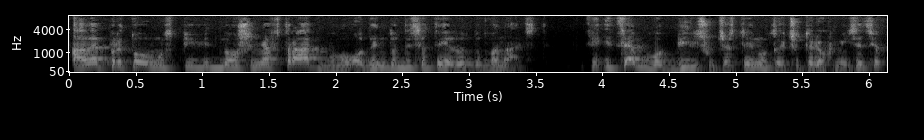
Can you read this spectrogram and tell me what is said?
Але при тому співвідношення втрат було 1 до 10, 1 до 12. І це було більшу частину цих чотирьох місяців.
